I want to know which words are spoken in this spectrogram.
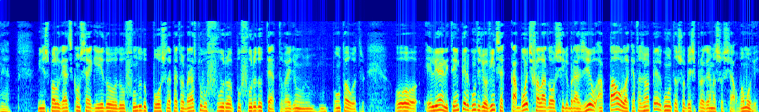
É. Ministro Paulo Guedes consegue ir do, do fundo do poço da Petrobras para o furo, furo do teto, vai de um, um ponto a outro. Ô, Eliane, tem pergunta de ouvinte, você acabou de falar do Auxílio Brasil, a Paula quer fazer uma pergunta sobre esse programa social. Vamos ver.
